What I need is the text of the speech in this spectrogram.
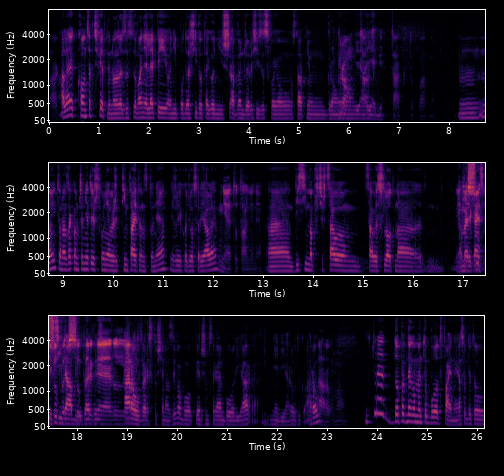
Tak. Ale koncept świetny, no ale zdecydowanie lepiej oni podeszli do tego niż Avengersi ze swoją ostatnią grą, Grą, ja tak, jebie. tak, dokładnie. Mm, No i to na zakończenie to już wspomniałem, że Teen Titans to nie, jeżeli chodzi o seriale. Nie, totalnie nie. E, DC ma przecież całą, cały slot na Jakiś amerykańskie su- super, CW. tak? Supergirl, jest Arrowverse to się nazywa, bo pierwszym serialem było The Ar- nie The Arrow, tylko Arrow, Arrow, no. Które do pewnego momentu było fajne. Ja sobie to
